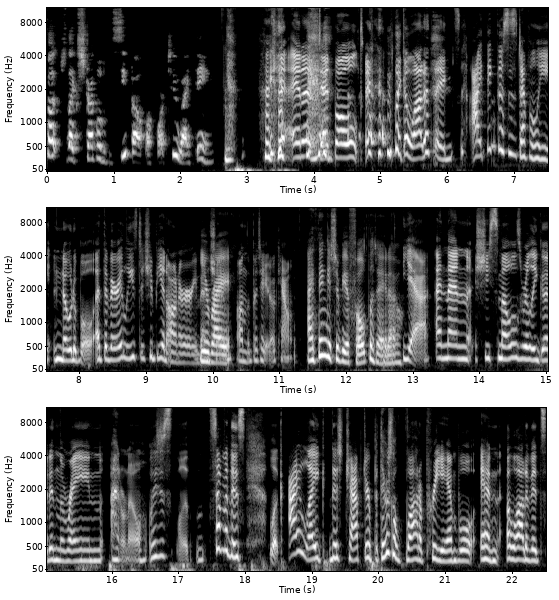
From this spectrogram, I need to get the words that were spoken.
spo- like struggled with the seatbelt before too. I think. and a deadbolt and like a lot of things. I think this is definitely notable. At the very least, it should be an honorary mention You're right. on the potato count. I think it should be a full potato. Yeah. And then she smells really good in the rain. I don't know. It's just some of this. Look, I like this chapter, but there's a lot of preamble and a lot of it's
